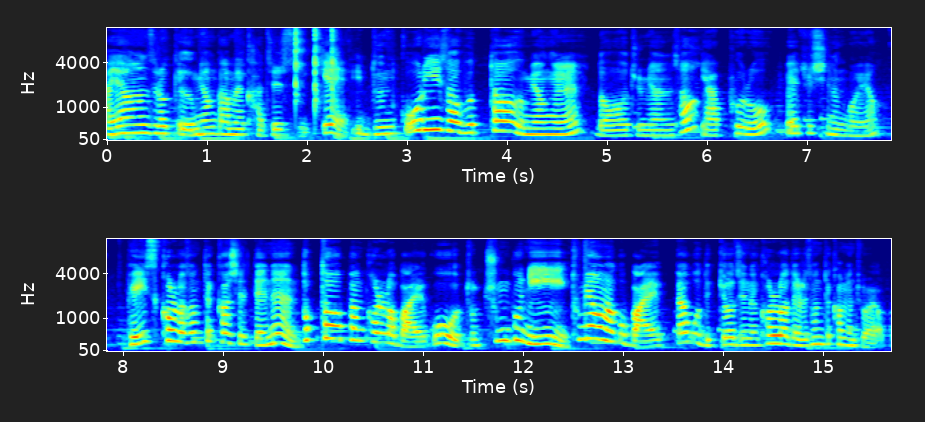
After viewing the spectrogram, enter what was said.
자연스럽게 음영감을 가질 수 있게 이 눈 꼬리서부터 음영을 넣어주면서 이 앞으로 빼주시는 거예요. 베이스 컬러 선택하실 때는 텁텁한 컬러 말고 좀 충분히 투명하고 맑다고 느껴지는 컬러들을 선택하면 좋아요.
